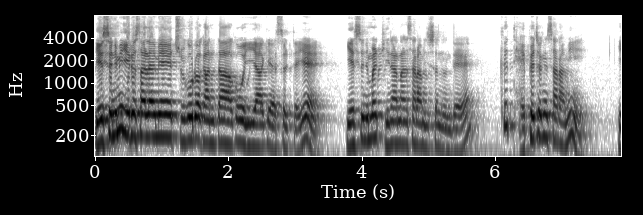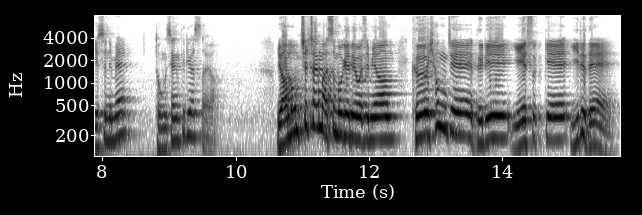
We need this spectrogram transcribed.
예수님이 예루살렘에 죽으러 간다고 이야기했을 때에 예수님을 비난한 사람이 있었는데 그 대표적인 사람이 예수님의 동생들이었어요. 요한복음 7장 말씀 보게 되어지면 그 형제들이 예수께 이르되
